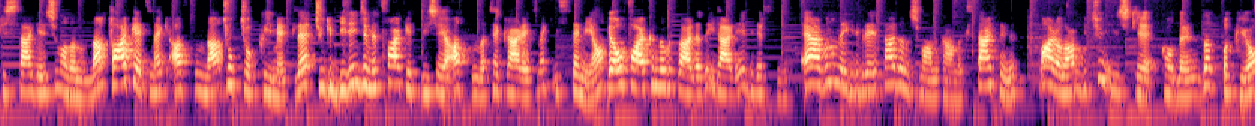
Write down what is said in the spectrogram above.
kişisel gelişim alanında fark etmek aslında çok çok kıymetli. Çünkü bilincimiz fark ettiği şeyi aslında tekrar etmek istemiyor ve o farkındalıklarla da ilerleyebilirsiniz. Eğer bununla ilgili bireysel danışmanlık almak isterseniz var olan bütün ilişki kodlarınıza bakıyor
